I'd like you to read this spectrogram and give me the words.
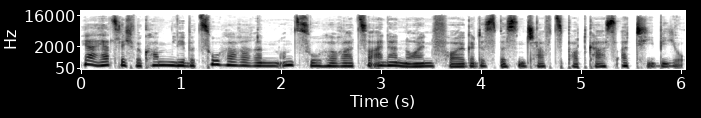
Ja, herzlich willkommen, liebe Zuhörerinnen und Zuhörer, zu einer neuen Folge des Wissenschaftspodcasts Atibio.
